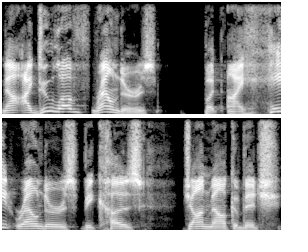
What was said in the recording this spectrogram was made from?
Now, I do love Rounders, but I hate Rounders because John Malkovich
